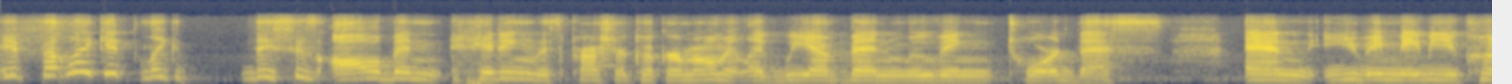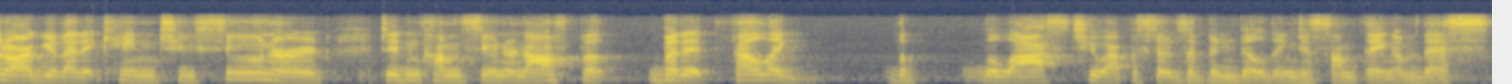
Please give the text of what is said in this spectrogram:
it felt like it like this has all been hitting this pressure cooker moment. Like we have been moving toward this. And you maybe you could argue that it came too soon or it didn't come soon enough but but it felt like the the last two episodes have been building to something of this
